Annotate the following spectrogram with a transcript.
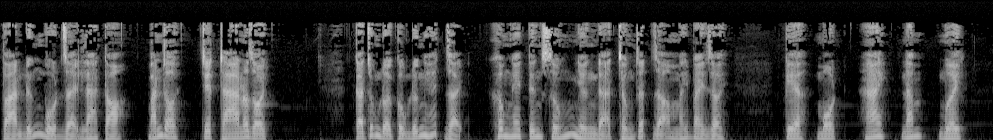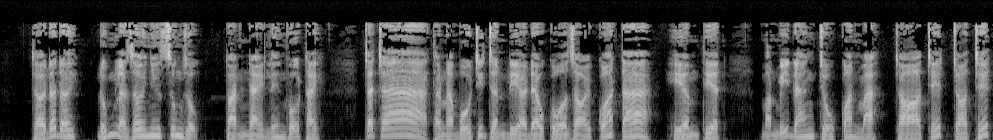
Toàn đứng vụt dậy la to, bắn rồi, chết cha nó rồi. Cả trung đội cũng đứng hết dậy, không nghe tiếng súng nhưng đã trông rất rõ máy bay rơi. Kìa, một, hai, năm, mười. Trời đất ơi, đúng là rơi như sung dụng, toàn nhảy lên vỗ tay. Cha cha, thằng nào bố trí trận địa đèo cua giỏi quá ta, hiểm thiệt, bọn Mỹ đang chủ quan mà, cho chết, cho chết.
